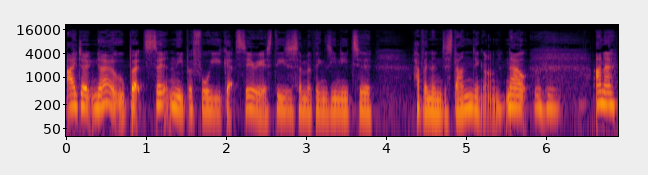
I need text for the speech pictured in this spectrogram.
I don't know, but certainly before you get serious, these are some of the things you need to have an understanding on. Now, mm-hmm. Anna,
